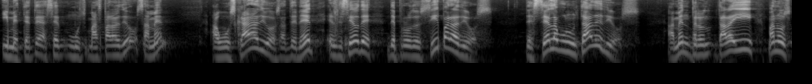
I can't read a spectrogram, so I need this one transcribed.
y meterte a hacer mucho más para Dios. Amén. A buscar a Dios, a tener el deseo de, producir para Dios, de ser la voluntad de Dios. Amén. Pero estar ahí, hermanos,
